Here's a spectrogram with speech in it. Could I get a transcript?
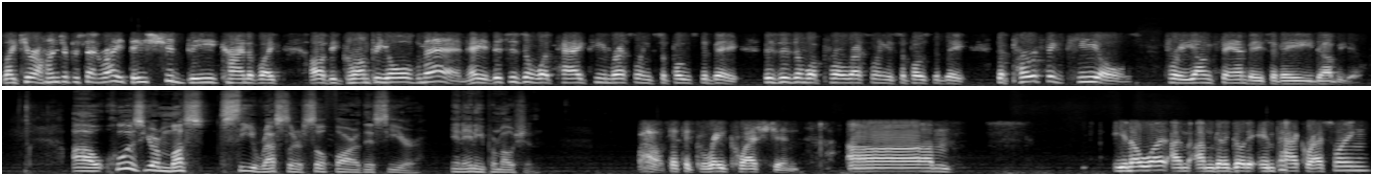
like you're 100% right. They should be kind of like oh, the grumpy old man. Hey, this isn't what tag team wrestling is supposed to be. This isn't what pro wrestling is supposed to be. The perfect heels for a young fan base of AEW. Uh, who is your must see wrestler so far this year in any promotion? Wow, that's a great question. Um, you know what? I'm I'm going to go to Impact Wrestling,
